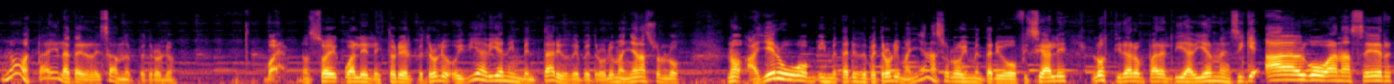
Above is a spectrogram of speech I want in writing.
No, está ahí lateralizando el petróleo. Bueno, no sé cuál es la historia del petróleo. Hoy día habían inventarios de petróleo. Mañana son los. No, ayer hubo inventarios de petróleo y mañana son los inventarios oficiales. Los tiraron para el día viernes. Así que algo van a hacer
